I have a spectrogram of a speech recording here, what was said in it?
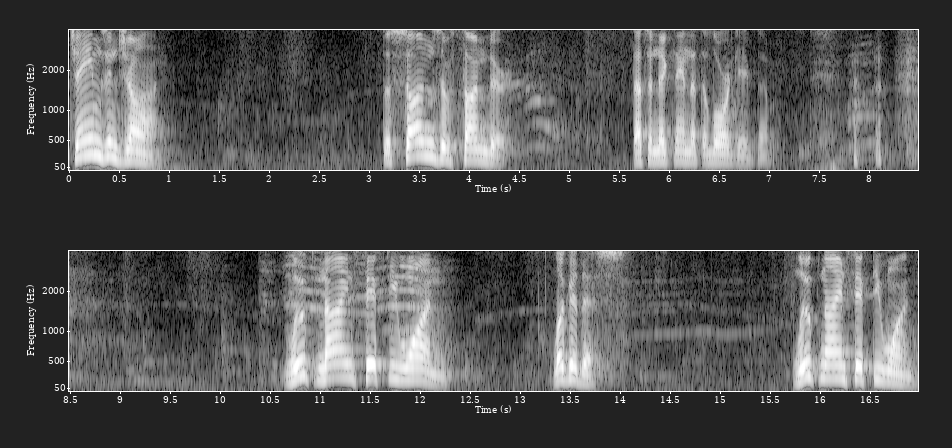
James and John, the sons of thunder. That's a nickname that the Lord gave them. Luke 9:51. Look at this. Luke 9:51.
